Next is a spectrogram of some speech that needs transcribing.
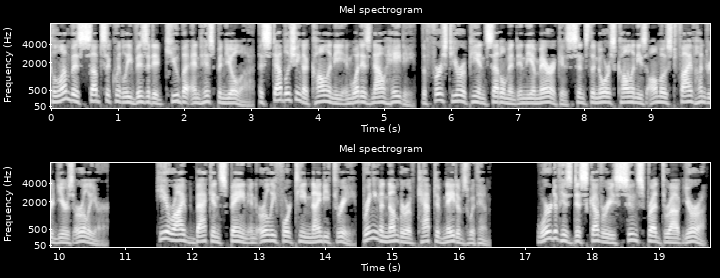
Columbus subsequently visited Cuba and Hispaniola, establishing a colony in what is now Haiti, the first European settlement in the Americas since the Norse colonies almost 500 years earlier. He arrived back in Spain in early 1493, bringing a number of captive natives with him. Word of his discoveries soon spread throughout Europe.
